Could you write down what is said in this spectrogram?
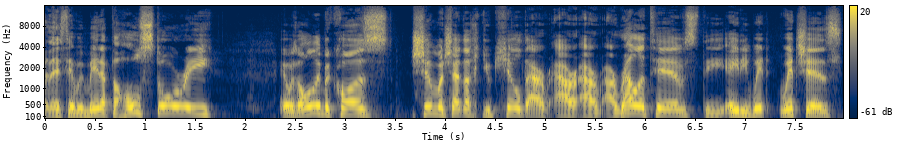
And they say, we made up the whole story. It was only because Shimon you killed our, our, our, our, relatives, the 80 wit- witches,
